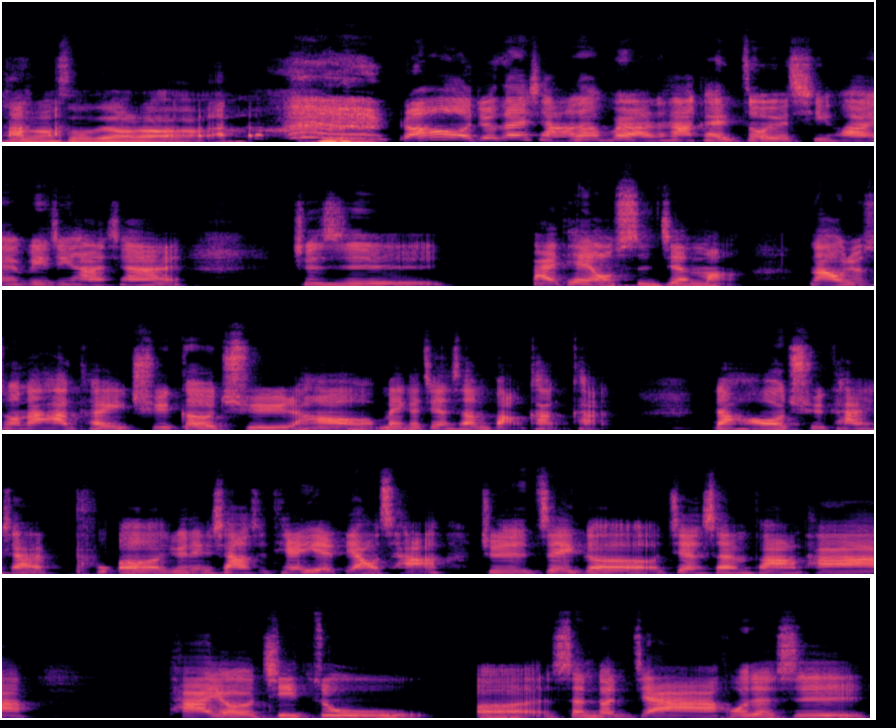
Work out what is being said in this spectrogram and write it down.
节目要收掉了。然后我就在想，那不然他可以做一个企划，因为毕竟他现在就是白天有时间嘛。那我就说，那他可以去各区，然后每个健身房看看，然后去看一下普呃，有点像是田野调查，就是这个健身房它它有几组呃深蹲架啊，或者是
